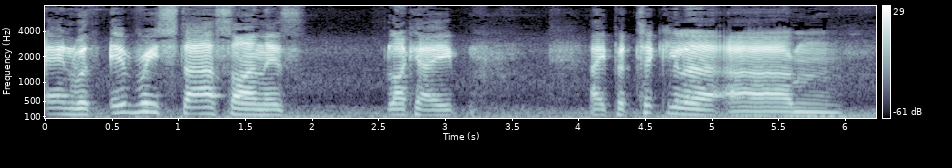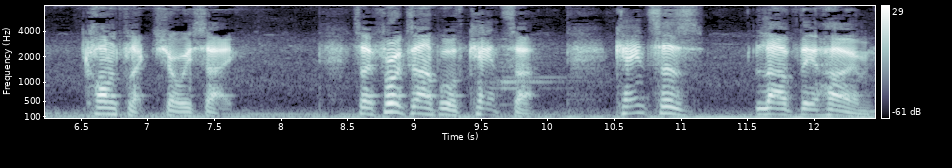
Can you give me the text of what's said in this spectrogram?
and with every star sign, there's like a a particular um, conflict, shall we say? So, for example, with Cancer, cancers love their home.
